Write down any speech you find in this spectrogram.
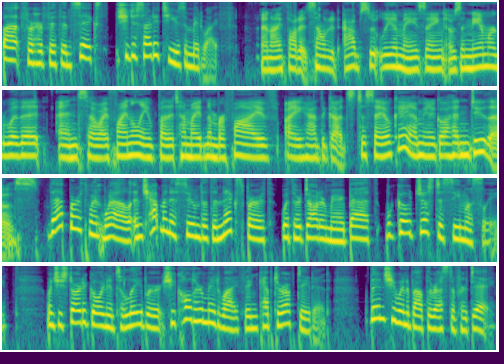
But for her fifth and sixth, she decided to use a midwife. And I thought it sounded absolutely amazing. I was enamored with it. And so I finally, by the time I had number five, I had the guts to say, okay, I'm going to go ahead and do this. That birth went well, and Chapman assumed that the next birth, with her daughter Mary Beth, would go just as seamlessly. When she started going into labor, she called her midwife and kept her updated. Then she went about the rest of her day.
